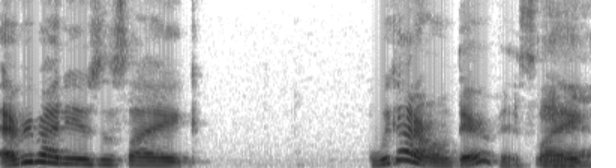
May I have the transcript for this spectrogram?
everybody is just like, we got our own therapist. Like, Yeah.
